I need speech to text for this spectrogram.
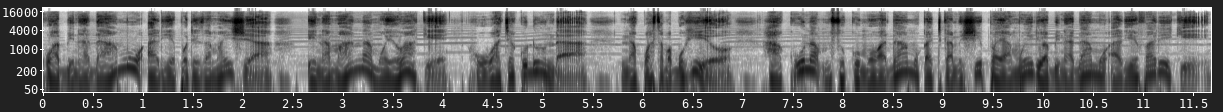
Kwa binadamu aliyepoteza maisha, ina maana moyo wake huacha kudunda, na kwa sababu hiyo hakuna msukumo wa damu katika mishipa ya mwili wa binadamu aliyefariki.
